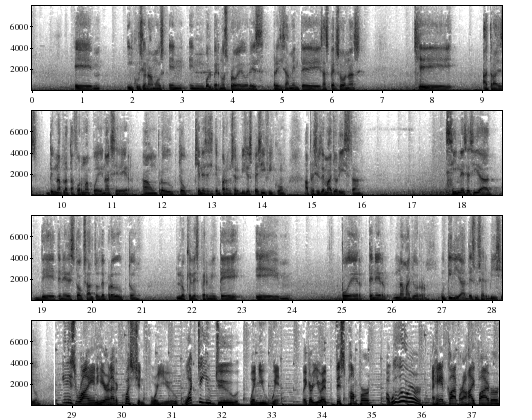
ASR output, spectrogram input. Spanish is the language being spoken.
em, incursionamos en, en volvernos proveedores precisamente de esas personas que a través de una plataforma pueden acceder a un producto que necesiten para un servicio específico a precios de mayorista sin necesidad de tener stocks altos de producto, lo que les permite eh, poder tener una mayor utilidad de su servicio. It is Ryan here and I have a question for you. What do you do when you win? Like are you a fist pumper? a woohooer, a hand clapper, a high fiver.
